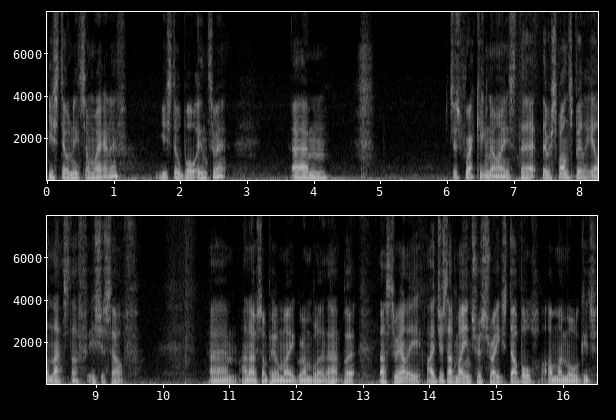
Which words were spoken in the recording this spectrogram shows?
you still need somewhere to live. You still bought into it. Um, just recognize that the responsibility on that stuff is yourself. Um, I know some people may grumble at that, but that's the reality. I just had my interest rates double on my mortgage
